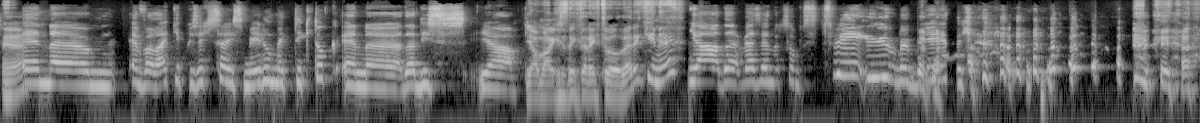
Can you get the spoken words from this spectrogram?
Ja. En, um, en voilà, ik heb gezegd, ik zal eens meedoen met TikTok. En uh, dat is, ja... Ja, maar je steekt daar echt wel werk in, hè? Ja, dat, wij zijn er soms twee uur mee bezig. ja,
